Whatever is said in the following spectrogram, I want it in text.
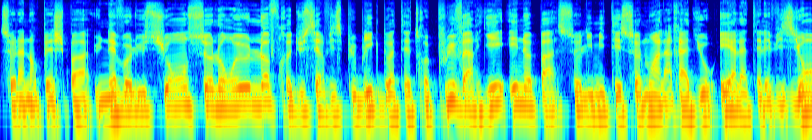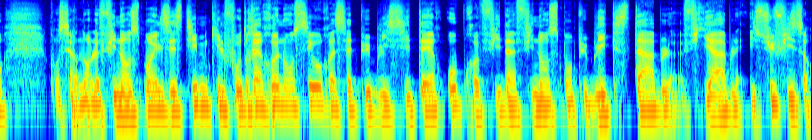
Cela n'empêche pas une évolution. Selon eux, l'offre du service public doit être plus variée et ne pas se limiter seulement à la radio et à la télévision. Concernant le financement, ils estiment qu'il faudrait renoncer aux recettes publicitaires au profit d'un financement public stable, fiable et suffisant.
